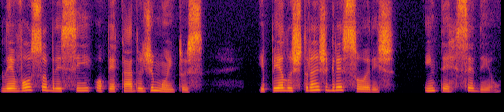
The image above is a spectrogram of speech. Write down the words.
levou sobre si o pecado de muitos, e pelos transgressores intercedeu.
